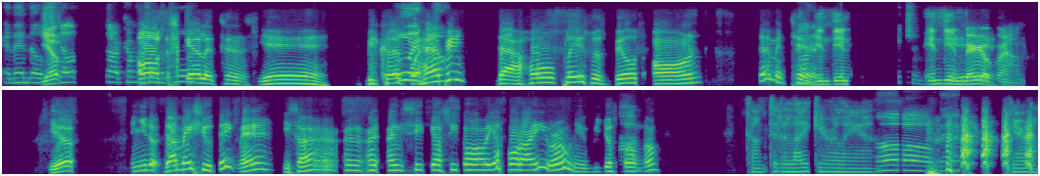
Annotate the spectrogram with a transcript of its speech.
and then those Yep. skeletons start coming Oh, from the the, pool. skeletons. Yeah, because Ooh, what happened? That whole place was built on cemetery. Indian Indian burial ground. Yep. And you know that makes you think, man. Quizá eh, hay, hay sitio así todavía por ahí, bro. and We just don't know. Come to the light, Carol Anne. Oh man, Carol.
